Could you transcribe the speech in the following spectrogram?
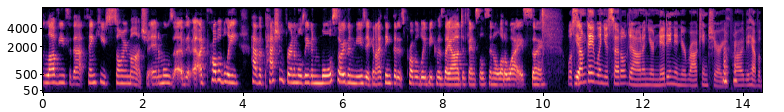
I love you for that. Thank you so much. Animals, uh, I probably have a passion for animals even more so than music, and I think that it's probably because they are defenseless in a lot of ways. So. Well, someday when you settle down and you're knitting in your rocking chair, you'll probably have a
